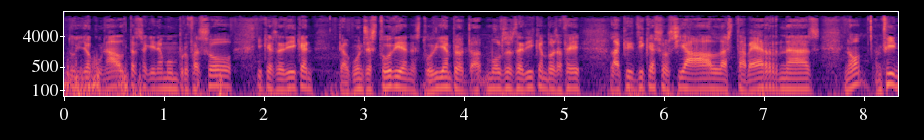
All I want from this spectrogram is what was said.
d'un lloc a un altre seguint amb un professor i que es dediquen, que alguns estudien, estudien, però molts es dediquen doncs, a fer la crítica social, les tavernes, no? En fi,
